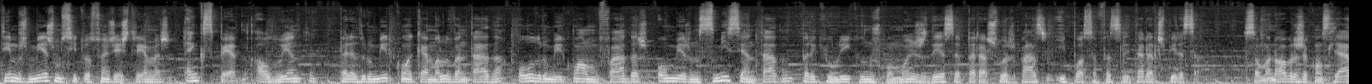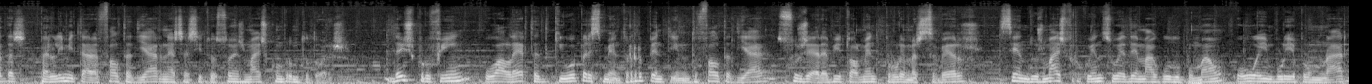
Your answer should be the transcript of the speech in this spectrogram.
Temos mesmo situações extremas em que se pede ao doente para dormir com a cama levantada ou dormir com almofadas ou mesmo semi-sentado para que o líquido nos pulmões desça para as suas bases e possa facilitar a respiração. São manobras aconselhadas para limitar a falta de ar nestas situações mais comprometedoras. Deixo por fim o alerta de que o aparecimento repentino de falta de ar sugere habitualmente problemas severos, sendo os mais frequentes o edema agudo do pulmão ou a embolia pulmonar,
